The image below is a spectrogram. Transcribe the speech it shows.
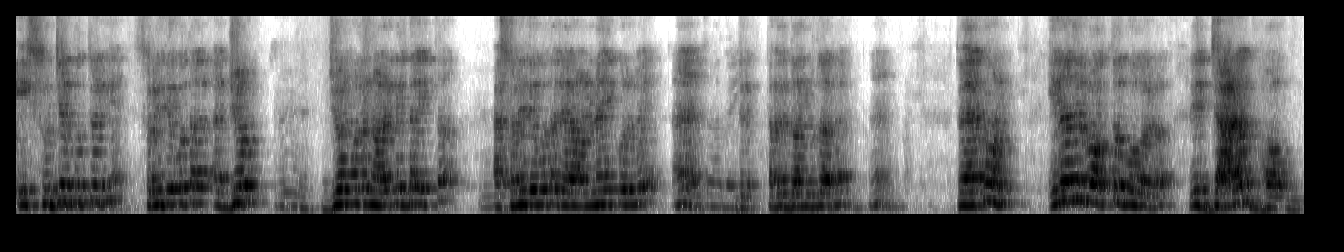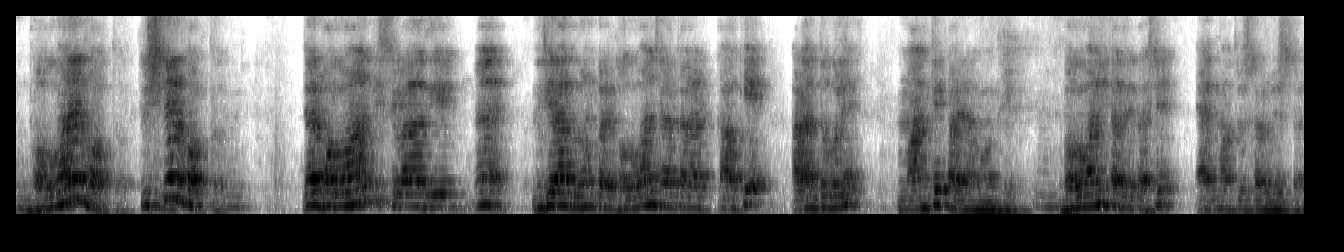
এই সূর্যের পুত্রকে শনি দেবতা যম। যম হলো নরকের দায়িত্ব। আর শনি দেবতা যারা অন্যায় করবে হ্যাঁ তাদের দণ্ডদাতা হ্যাঁ। তো এখন এনাদের বক্তব্য হলো যে যারা ভগবানের ভক্ত কৃষ্ণের ভক্ত যারা ভগবানকে সেবা দিয়ে হ্যাঁ নিজেরা গ্রহণ করে ভগবান ছাড়া তারা কাউকে আরাধ্য বলে মানতে পারে না মধ্যে। ভগবানই তাদের কাছে একমাত্র সর্বেশ্বর।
